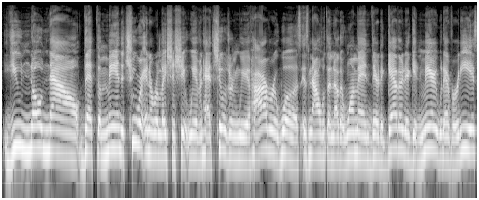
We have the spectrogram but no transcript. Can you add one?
you know now that the man that you were in a relationship with and had children with, however it was, is now with another woman. They're together, they're getting married, whatever it is,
